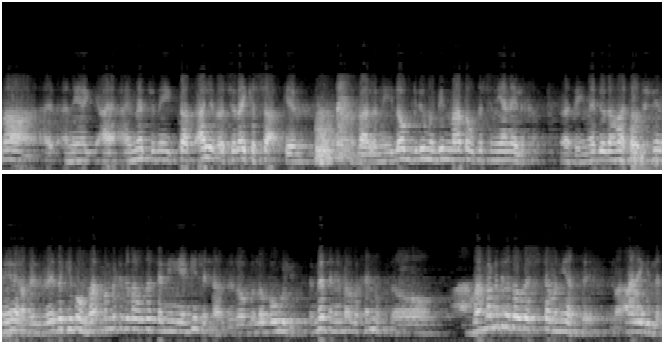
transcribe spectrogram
מה, אני, האמת שאני קצת, א', השאלה היא קשה, כן? אבל אני לא בדיוק מבין מה אתה רוצה שאני אענה לך. אם הייתי יודע מה אתה רוצה שאני אענה לך, באיזה כיוון, מה בדיוק אתה רוצה שאני אגיד לך, זה לא ברור לי. באמת, אני אומר בכנות, לא... מה בדיוק אתה רוצה שעכשיו אני אעשה? מה אני אגיד לך?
